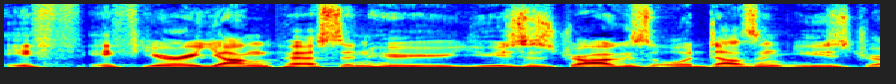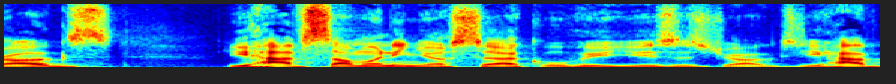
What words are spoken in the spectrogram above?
if, if you're a young person who uses drugs or doesn't use drugs, you have someone in your circle who uses drugs. You have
